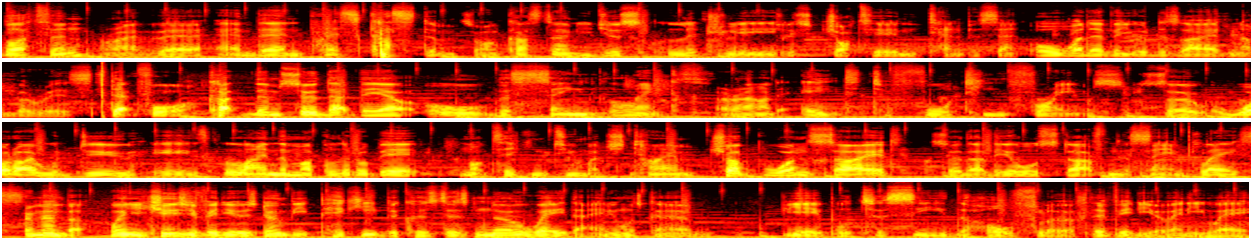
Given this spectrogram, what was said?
button right there and then press custom. So on custom, you just literally just jot in 10% or whatever your desired number is. Step four, cut them so that they are all the same length, around 8 to 14 frames. So what I would do is line them up a little bit, not taking too much time. Chop one side so that they all start from the same place. Remember, when you choose your videos, don't be picky because there's no way that anyone's to be able to see the whole flow of the video anyway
